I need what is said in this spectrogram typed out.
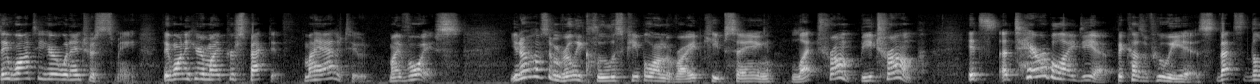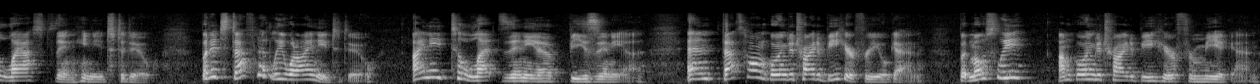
They want to hear what interests me. They want to hear my perspective, my attitude, my voice. You know how some really clueless people on the right keep saying, let Trump be Trump? It's a terrible idea because of who he is. That's the last thing he needs to do. But it's definitely what I need to do. I need to let Zinnia be Zinnia. And that's how I'm going to try to be here for you again. But mostly, I'm going to try to be here for me again.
